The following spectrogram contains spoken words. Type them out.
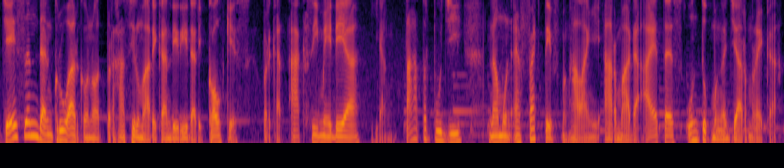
Jason dan kru Argonaut berhasil melarikan diri dari Kolkis berkat aksi media yang tak terpuji namun efektif menghalangi armada Aetes untuk mengejar mereka.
